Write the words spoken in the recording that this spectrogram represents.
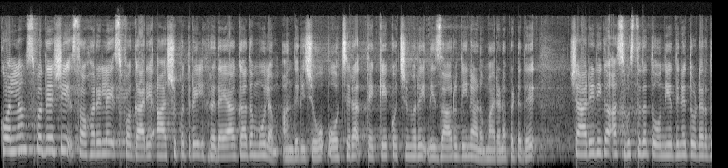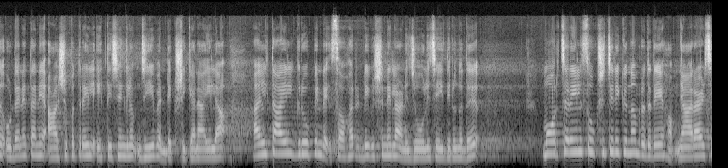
കൊല്ലം സ്വദേശി സൊഹറിലെ സ്വകാര്യ ആശുപത്രിയിൽ ഹൃദയാഘാതം മൂലം അന്തരിച്ചു. ഓച്ചിറ തെക്കേ കൊച്ചുമുറി നിസാറുദ്ദീനാണ് മരണപ്പെട്ടത്. ശാരീരിക അസ്വസ്ഥത തോന്നിയതിനെ തുടർന്ന് ഉടനെ തന്നെ ആശുപത്രിയിൽ എത്തിച്ചെങ്കിലും ജീവൻ രക്ഷിക്കാനായില്ല. അൽ തായിൽ ഗ്രൂപ്പിന്റെ സൊഹർ ഡിവിഷനിലാണ് ജോലി ചെയ്തിരുന്നത്. മോർച്ചറിയിൽ സൂക്ഷിച്ചിരിക്കുന്ന മൃതദേഹം ഞായറാഴ്ച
